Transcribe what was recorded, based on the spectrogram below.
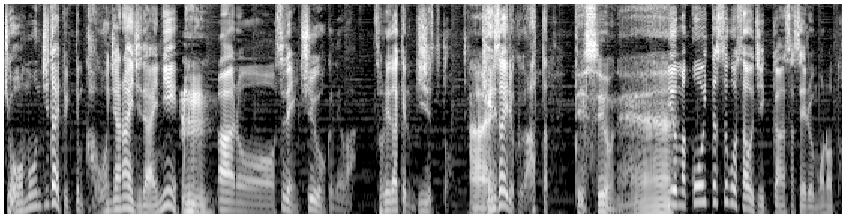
縄文時代と言っても過言じゃない時代にうん。あのーすでに中国ではそれだけの技術とはい。経済力があったとですよね。いう、まあ、こういった凄さを実感させるものと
